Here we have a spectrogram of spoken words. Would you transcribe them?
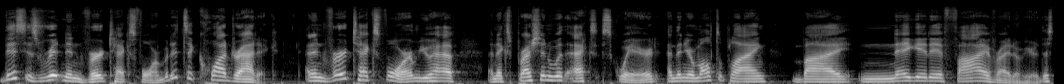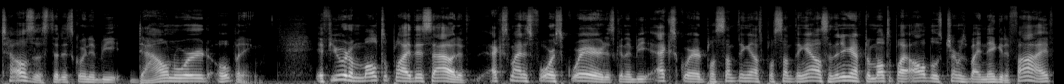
This is written in vertex form, but it's a quadratic. And in vertex form, you have an expression with x squared, and then you're multiplying by negative 5 right over here. This tells us that it's going to be downward opening. If you were to multiply this out, if x minus 4 squared is going to be x squared plus something else plus something else, and then you're going to have to multiply all those terms by negative 5,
